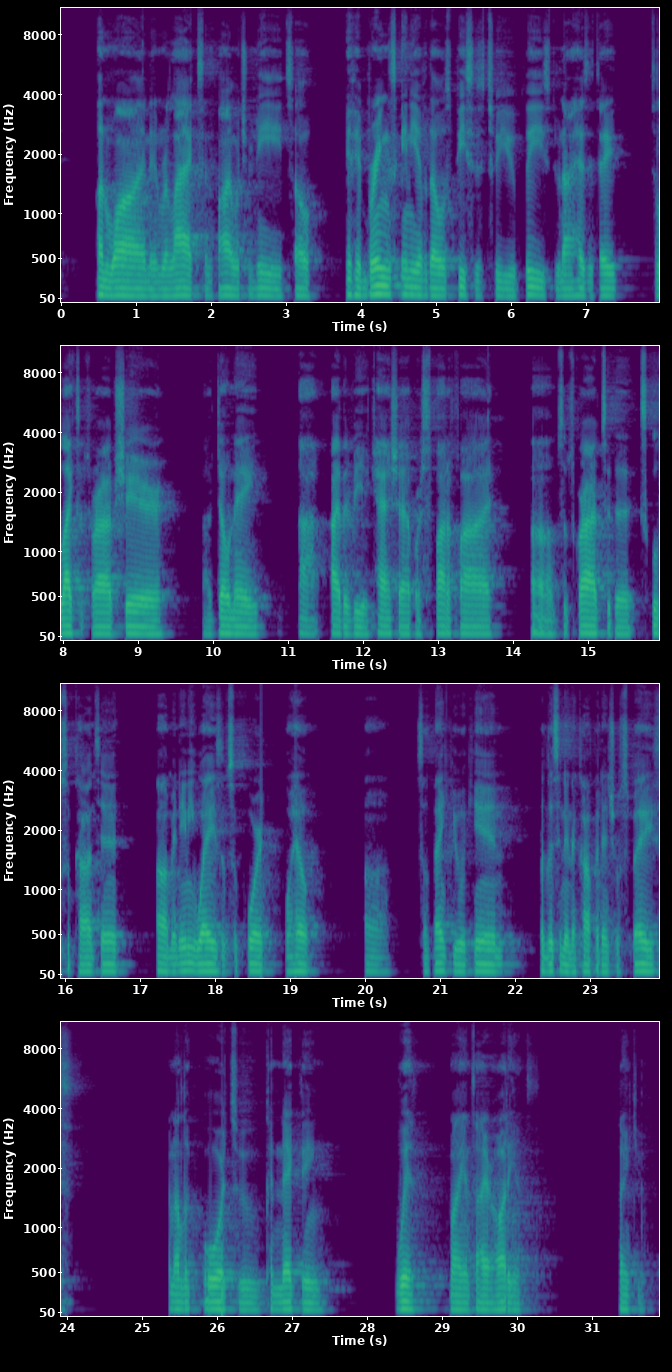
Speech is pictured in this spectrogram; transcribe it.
unwind and relax and find what you need. So if it brings any of those pieces to you, please do not hesitate to like, subscribe, share, uh, donate, uh, either via Cash App or Spotify. Um, subscribe to the exclusive content, um, and any ways of support will help. Um, so thank you again for listening to Confidential Space, and I look forward to connecting with my entire audience. Thank you.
